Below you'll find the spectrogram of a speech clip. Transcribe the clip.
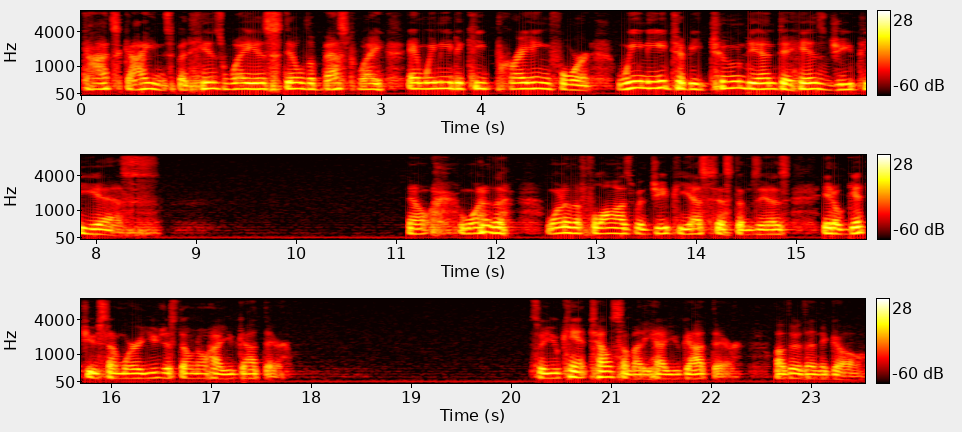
God's guidance, but His way is still the best way, and we need to keep praying for it. We need to be tuned in to His GPS. Now, one of the one of the flaws with GPS systems is it'll get you somewhere, you just don't know how you got there. So you can't tell somebody how you got there other than to go.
